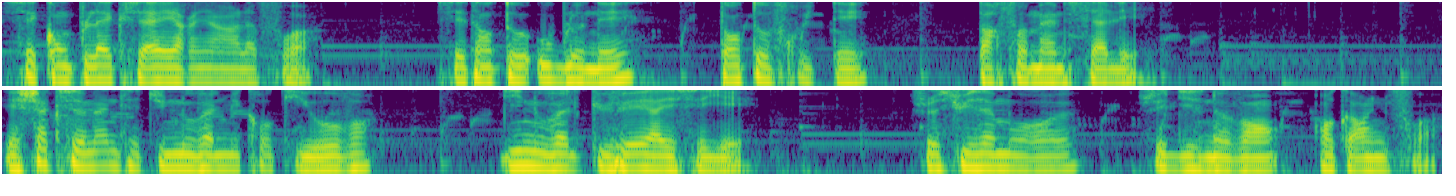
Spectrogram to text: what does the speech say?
c'est complexe et aérien à la fois. C'est tantôt houblonné, tantôt fruité, parfois même salé. Et chaque semaine, c'est une nouvelle micro qui ouvre, 10 nouvelles cuvées à essayer. Je suis amoureux, j'ai 19 ans, encore une fois.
